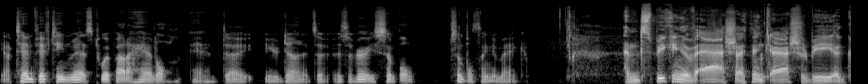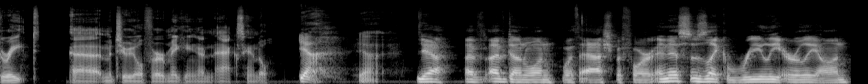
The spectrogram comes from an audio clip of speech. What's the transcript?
you know 10, 15 minutes to whip out a handle and uh, you're done. It's a it's a very simple simple thing to make. And speaking of ash, I think ash would be a great uh, material for making an axe handle. Yeah, yeah. Yeah, I've I've done one with ash before, and this was like really early on.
